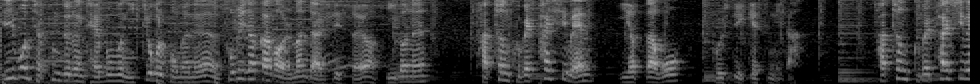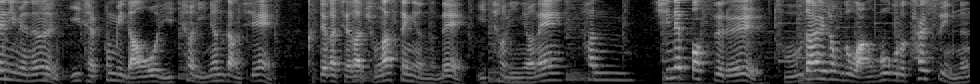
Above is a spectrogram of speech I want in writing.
일본 제품들은 대부분 이쪽을 보면은 소비자가가 얼마인지 알 수 있어요. 이거는 4,980엔 이었다고 볼 수 있겠습니다. 4,980엔이면은 이 제품이 나온 2002년 당시에 그때가 제가 중학생이었는데 2002년에 한 시내버스를 두 달 정도 왕복으로 탈 수 있는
